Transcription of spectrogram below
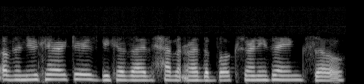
of the new characters because I haven't read the books or anything. So,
